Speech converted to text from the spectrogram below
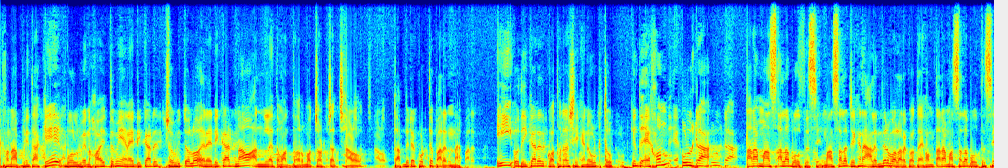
এখন আপনি তাকে বলবেন, হয় তুমি এনআইডি কার্ডের ছবি তোলো, এনআইডি কার্ড নাও আনলে তোমার ধর্ম চর্চা ছাড়ো। তো আপনি এটা করতে পারেন না। এই অধিকারের কথাটা সেখানে উঠতো। কিন্তু এখন উল্টা তারা মাসালা বলতেছে। মাসালা যেখানে আলেমদের বলার কথা, এখন তারা মাসালা বলতেছে,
